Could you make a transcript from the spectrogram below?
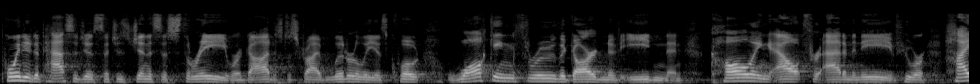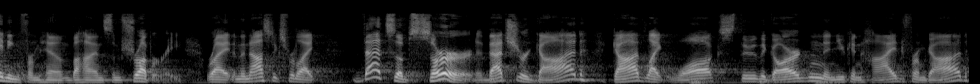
pointed to passages such as Genesis 3, where God is described literally as, quote, walking through the Garden of Eden and calling out for Adam and Eve, who were hiding from him behind some shrubbery, right? And the Gnostics were like, that's absurd. That's your God? God like walks through the garden and you can hide from God?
